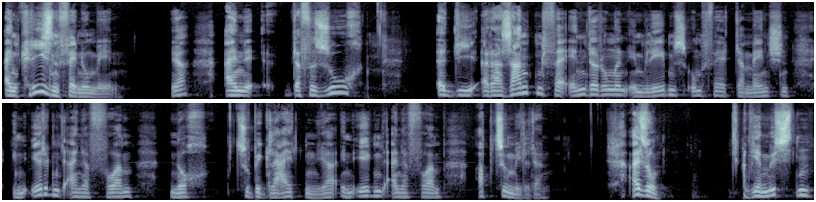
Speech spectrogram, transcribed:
ein Krisenphänomen. Ja, eine, der Versuch, äh, die rasanten Veränderungen im Lebensumfeld der Menschen in irgendeiner Form noch zu begleiten, ja, in irgendeiner Form abzumildern. Also, wir müssten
